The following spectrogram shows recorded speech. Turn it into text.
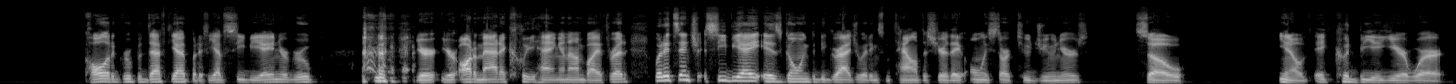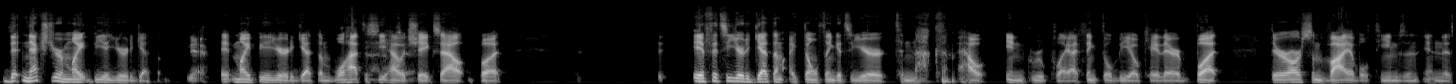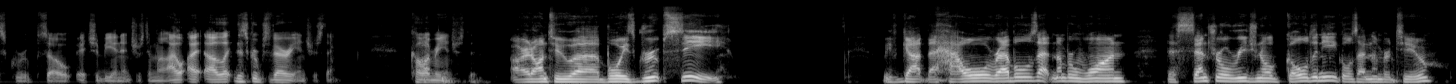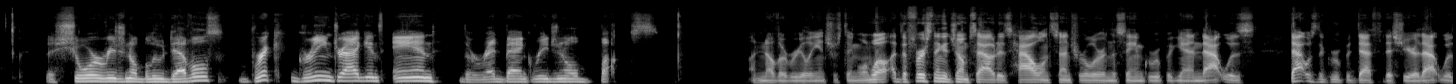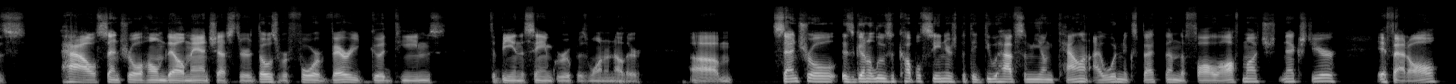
call it a group of death yet, but if you have CBA in your group, you're you're automatically hanging on by a thread. But it's interesting. CBA is going to be graduating some talent this year. They only start two juniors, so you know, it could be a year where th- next year might be a year to get them. Yeah. It might be a year to get them. We'll have to see how it it. shakes out, but if it's a year to get them, I don't think it's a year to knock them out in group play. I think they'll be okay there, but there are some viable teams in, in this group, so it should be an interesting one. I, I, I like this group's very interesting. Color me interested. All right, on to uh, boys Group C. We've got the Howell Rebels at number one, the Central Regional Golden Eagles at number two, the Shore Regional Blue Devils, Brick Green Dragons, and the Red Bank Regional Bucks. another really interesting one. Well, the first thing that jumps out is Howell and Central are in the same group again. That was that was the group of death this year. That was Howell, Central, Holmdel, Manchester. Those were four very good teams to be in the same group as one another. Um, Central is going to lose a couple seniors, but they do have some young talent. I wouldn't expect them to fall off much next year, if at all.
